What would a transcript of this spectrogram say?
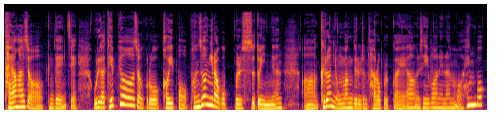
다양하죠. 근데 이제 우리가 대표적으로 거의 뭐 본성이라고 볼 수도 있는 어, 그런 욕망들을 좀 다뤄볼 거예요. 그래서 이번에는 뭐 행복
